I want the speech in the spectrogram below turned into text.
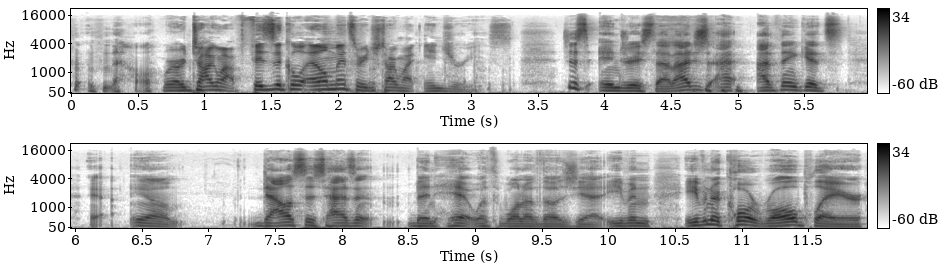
no, We're talking about physical elements, or are you just talking about injuries? just injury stuff. I just I, I think it's you know Dallas just hasn't been hit with one of those yet. Even even a core role player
